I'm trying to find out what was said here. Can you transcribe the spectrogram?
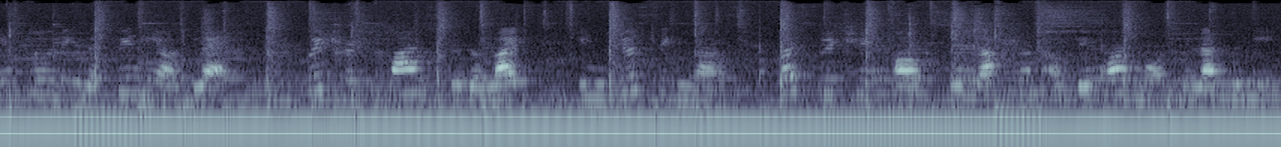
including the pineal gland, which responds to the light-induced signals by switching off production of the hormone melatonin.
